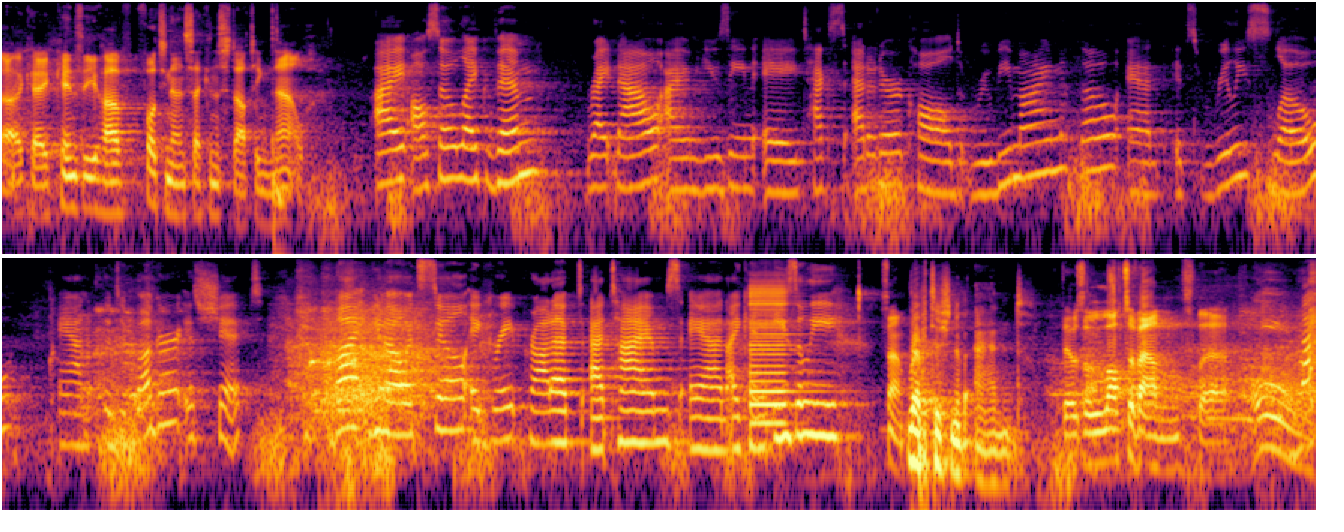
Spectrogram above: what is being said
Uh, Okay, Kinsey, you have 49 seconds starting now. I also like Vim. Right now, I'm using a text editor called RubyMine, though, and it's really slow, and the debugger is shit. But, you know, it's still a great product at times, and I can easily. Sam, Repetition of and. There was a lot of ands there. That's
